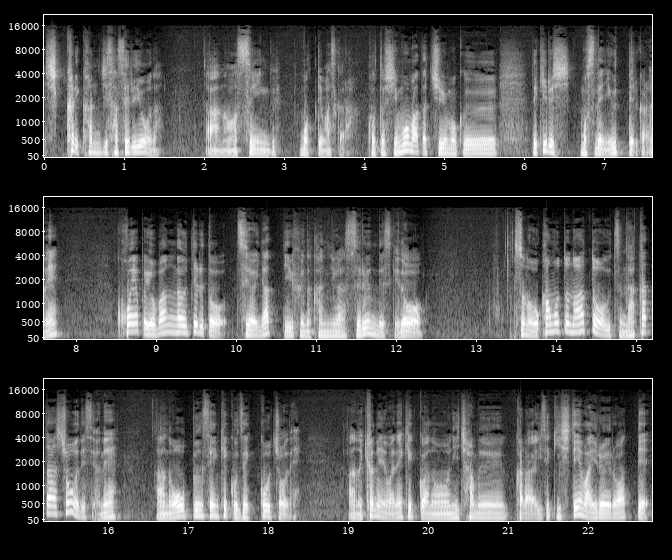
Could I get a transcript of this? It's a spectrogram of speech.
しっかり感じさせるような、あの、スイング持ってますから。今年もまた注目できるし、もうすでに打ってるからね。ここはやっぱ4番が打てると強いなっていう風な感じがするんですけど、その岡本の後を打つ中田翔ですよね。あの、オープン戦結構絶好調で。あの、去年はね、結構あの、日ハムから移籍して、まあいろいろあって、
